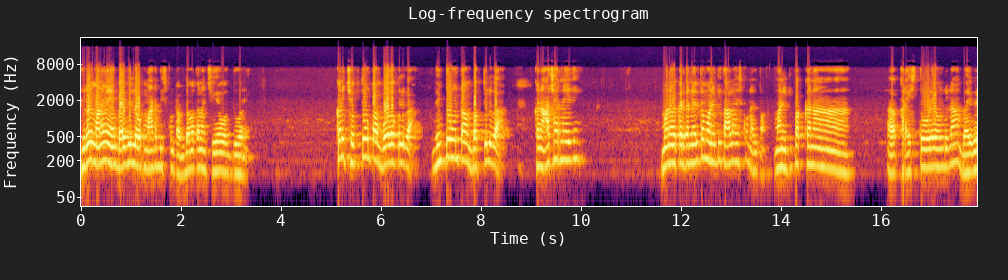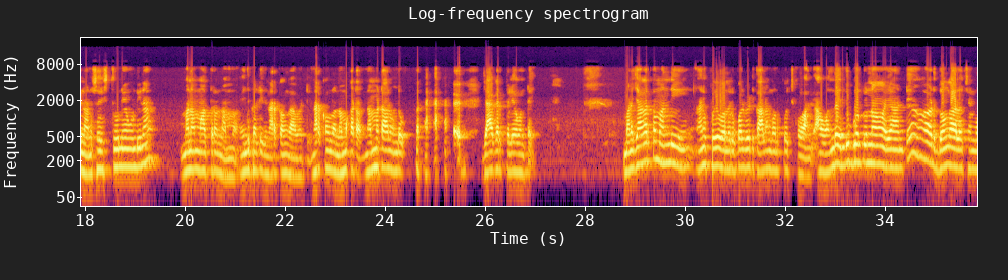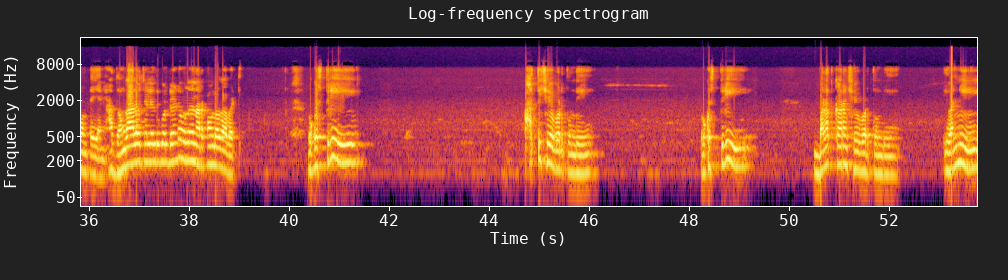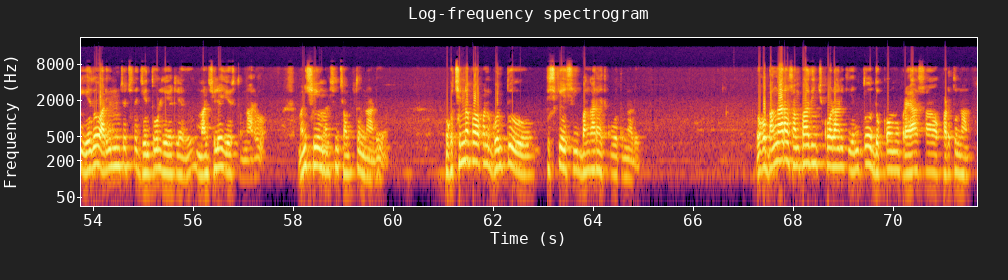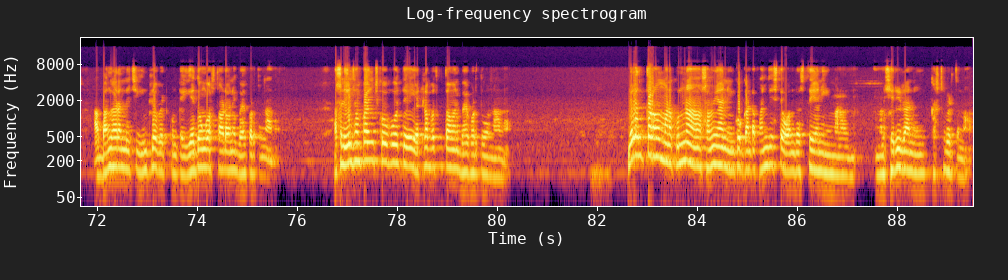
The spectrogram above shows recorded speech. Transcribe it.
ఈరోజు మనమే బైబిల్లో ఒక మాట తీసుకుంటాం దొంగతనం చేయవద్దు అని. కానీ చెప్తూ ఉంటాం బోధకులుగా వింటూ ఉంటాం భక్తులుగా. కానీ ఆచరణ ఏది? మనం ఎక్కడికైనా వెళ్తాం మన ఇంటికి తాళం వేసుకొని వెళ్తాం. మన ఇంటి పక్కన క్రైస్తవుడే ఉండినా బైబిల్ని అనుసరిస్తూనే ఉండినా మనం మాత్రం నమ్మం. ఎందుకంటే ఇది నరకం కాబట్టి. నరకంలో నమ్మకట నమ్మటాలు ఉండవు. జాగ్రత్తలే ఉంటాయి. మన జాగ్రత్త మంది అని పోయి వంద రూపాయలు పెట్టి తాళం కొనుక్కొచ్చుకోవాలి. ఆ వంద ఎందుకు కొంటున్నాం అయ్యా అంటే వాడు దొంగ ఆలోచనలు ఉంటాయి అని ఆ దొంగ ఆలోచనలు ఎందుకు ఉంటాయంటే ఉన్నది నరకంలో కాబట్టి. ఒక స్త్రీ హత్య చేయబడుతుంది. ఒక స్త్రీ బలాత్కారం చేయబడుతుంది. ఇవన్నీ ఏదో అడవి నుంచి వచ్చిన జంతువులు చేయట్లేదు మనుషులే చేస్తున్నారు. మనిషి మనిషిని చంపుతున్నాడు. ఒక చిన్న పాపని గొంతు పిసికేసి బంగారం ఎత్తుకుపోతున్నాడు. ఒక బంగారం సంపాదించుకోవడానికి ఎంతో దుఃఖము ప్రయాస పడుతున్నాం. ఆ బంగారం తెచ్చి ఇంట్లో పెట్టుకుంటే ఏ దొంగ వస్తాడో అని భయపడుతున్నాను అసలు ఏం సంపాదించుకోకపోతే ఎట్లా బతుకుతామని భయపడుతూ ఉన్నాము. నిరంతరం మనకున్న సమయాన్ని ఇంకొక గంట పని చేస్తే వంద వస్తాయని మనం మన శరీరాన్ని కష్టపెడుతున్నాం.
